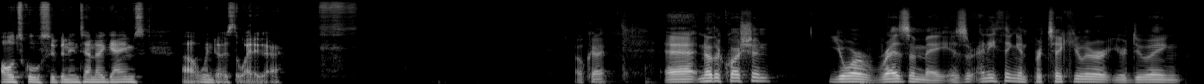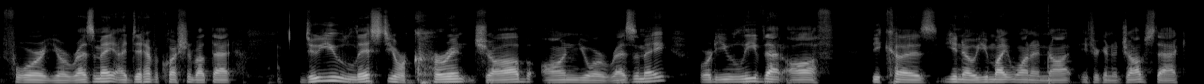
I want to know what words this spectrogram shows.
old school Super Nintendo games, uh, Windows is the way to go. okay uh, another question your resume is there anything in particular you're doing for your resume i did have a question about that do you list your current job on your resume or do you leave that off because you know you might want to not if you're going to job stack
